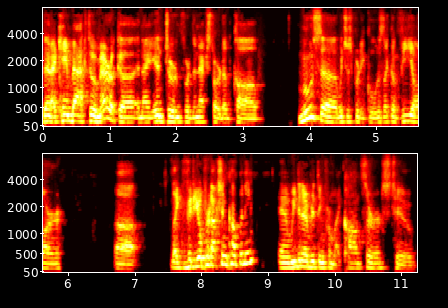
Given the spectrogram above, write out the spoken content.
then I came back to America and I interned for the next startup called Musa, which is pretty cool. It was like a VR uh, like video production company. And we did mm-hmm. everything from like concerts to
